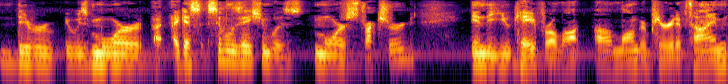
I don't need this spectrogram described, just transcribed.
there it was more I guess civilization was more structured in the UK for a lot a longer period of time,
